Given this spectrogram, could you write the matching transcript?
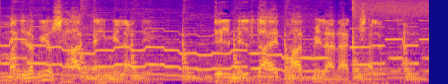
अब अजनबियों से हाथ नहीं मिलाते। दिल मिलता है तो हाथ मिलाना अच्छा लगता है।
